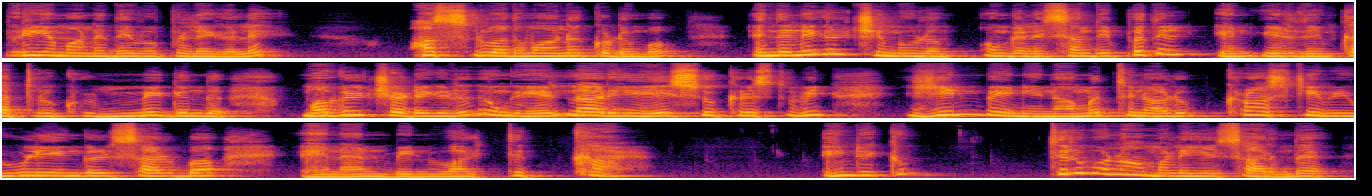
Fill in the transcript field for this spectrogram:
பிரியமான தெய்வ பிள்ளைகளே ஆசீர்வாதமான குடும்பம் இந்த நிகழ்ச்சி மூலம் உங்களை சந்திப்பதில் என் இருதயம் கத்தருக்குள் மிகுந்த மகிழ்ச்சி அடைகிறது. உங்கள் எல்லாரையும் இயேசு கிறிஸ்துவின் இன்பை அமர்த்தினாலும் கிராஸ் டிவி ஊழியங்கள் சார்பாக என் அன்பின் வாழ்த்துக்கள். இன்றைக்கும் திருவண்ணாமலையை சார்ந்த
